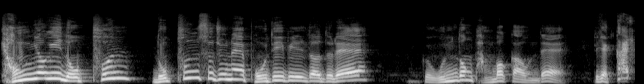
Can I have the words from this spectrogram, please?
경력이 높은 높은 수준의 보디빌더들의 그 운동 방법 가운데 이렇게 깔짝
